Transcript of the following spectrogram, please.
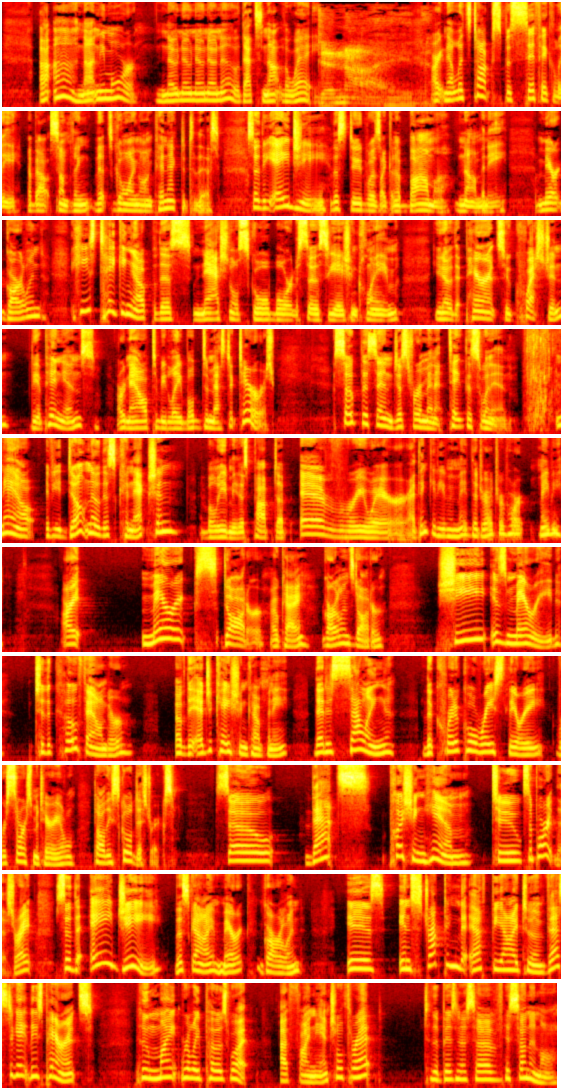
Uh uh-uh, uh, not anymore. No, no, no, no, no. That's not the way. Denied. All right, now let's talk specifically about something that's going on connected to this. So, the AG, this dude was like an Obama nominee. Merrick Garland, he's taking up this National School Board Association claim, you know, that parents who question the opinions are now to be labeled domestic terrorists. Soak this in just for a minute. Take this one in. Now, if you don't know this connection, believe me, this popped up everywhere. I think it even made the Drudge Report, maybe. All right. Merrick's daughter, okay, Garland's daughter, she is married to the co founder of the education company that is selling the critical race theory resource material to all these school districts. So that's pushing him to support this, right? So the AG, this guy, Merrick Garland, is instructing the FBI to investigate these parents who might really pose what? A financial threat to the business of his son in law.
